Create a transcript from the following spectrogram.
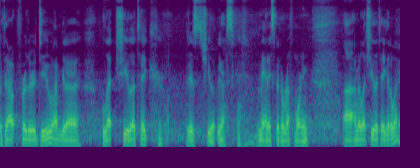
without further ado, I'm going to let Sheila take her. It is Sheila, yes. Man, it's been a rough morning. Uh, I'm going to let Sheila take it away.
